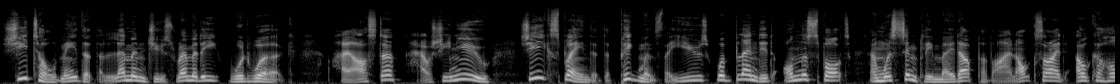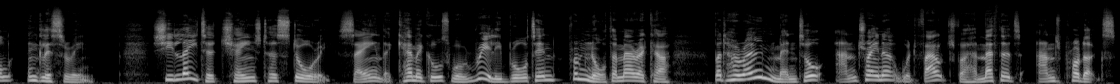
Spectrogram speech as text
She told me that the lemon juice remedy would work. I asked her how she knew. She explained that the pigments they use were blended on the spot and were simply made up of iron oxide, alcohol, and glycerine. She later changed her story, saying the chemicals were really brought in from North America, but her own mentor and trainer would vouch for her methods and products.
